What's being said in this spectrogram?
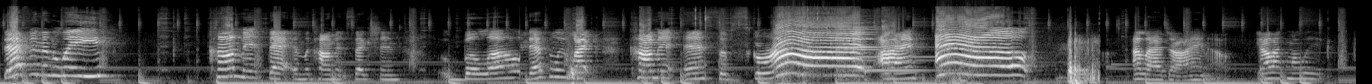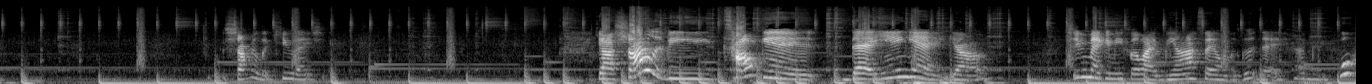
Definitely comment that in the comment section below. Definitely like, comment, and subscribe. I'm out. I lied, y'all. I ain't out. Y'all like my wig? Charlotte cute, ain't she? Y'all, Charlotte be talking that yin yang, y'all. She be making me feel like Beyonce on a good day. I be, whoo,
